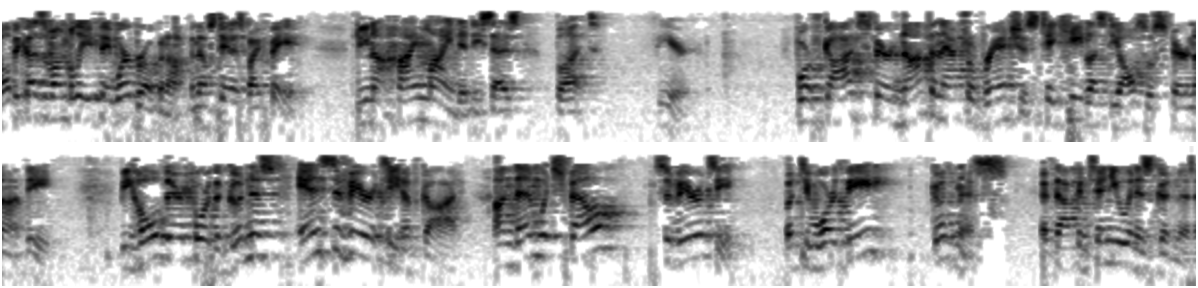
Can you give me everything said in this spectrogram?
Well, because of unbelief, they were broken off, and they'll stand us by faith. Be not high minded, he says, but fear. For if God spared not the natural branches, take heed lest he also spare not thee. Behold, therefore, the goodness and severity of God. On them which fell, severity. But toward thee, goodness. If thou continue in his goodness,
